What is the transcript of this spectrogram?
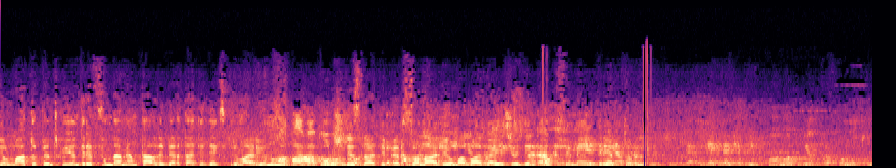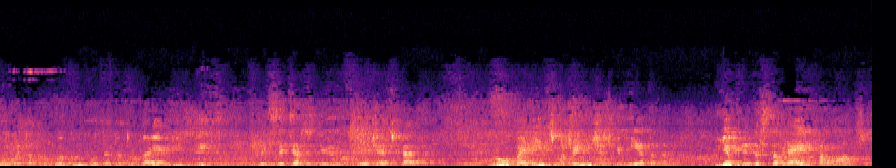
filmatul pentru că e un drept fundamental, libertate de exprimare. Eu nu mă bag А acolo то unde что? sunt date Это personale, eu mă bag мошенничество aici с их unde încalc стороны. femeii Это я drepturile. предупреждаю. И опять же, не план в Генпрокуратуру, это другой подход, это другая юрисдикция. Это статья 190 часть 5. Группа лиц мошенническим методом, мне предоставляя информацию.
